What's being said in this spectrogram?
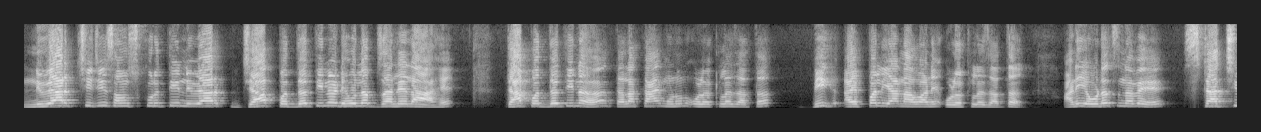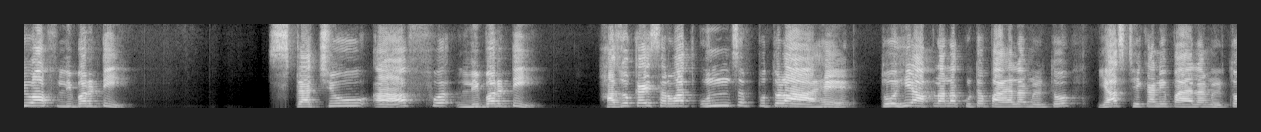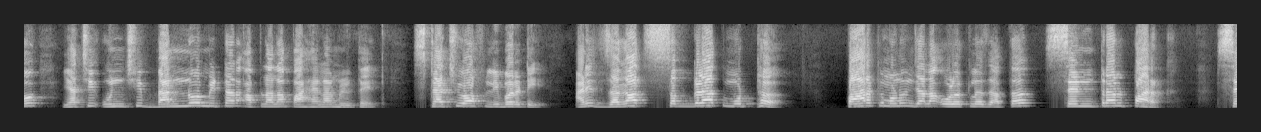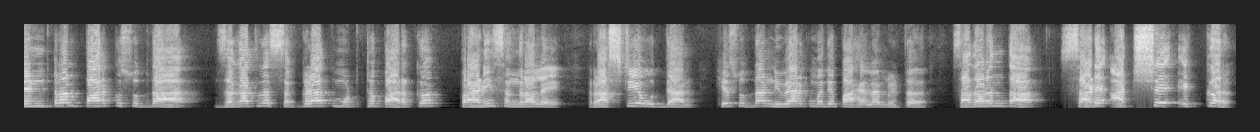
न्यूयॉर्कची जी संस्कृती न्यूयॉर्क ज्या पद्धतीनं डेव्हलप झालेला आहे त्या पद्धतीनं त्याला काय म्हणून ओळखलं जातं? बिग ऍपल या नावाने ओळखलं जातं. आणि एवढंच नव्हे Statue of Liberty. Statue of Liberty. हा जो काही सर्वात उंच पुतळा आहे तोही आपल्याला कुठं पाहायला मिळतो? याच ठिकाणी पाहायला मिळतो. याची उंची ब्याण्णव मीटर आपल्याला पाहायला मिळते. स्टॅच्यू ऑफ लिबर्टी आणि जगात सगळ्यात मोठं पार्क म्हणून ज्याला ओळखलं जातं सेंट्रल पार्क सेंट्रल पार्क सुद्धा जगातलं सगळ्यात मोठं पार्क प्राणी संग्रहालय राष्ट्रीय उद्यान हे सुद्धा न्यूयॉर्कमध्ये पाहायला मिळतं. साधारणतः साडेआठशे एकर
